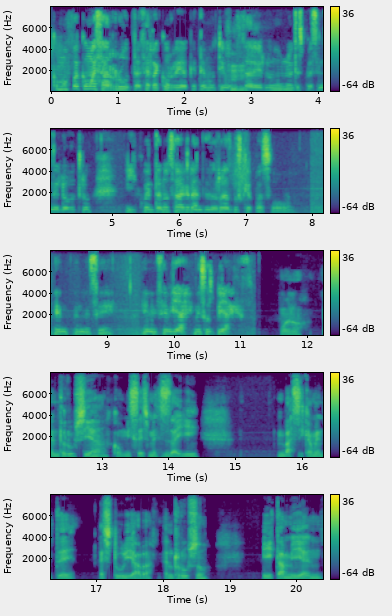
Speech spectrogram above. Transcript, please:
¿Cómo fue como esa ruta, ese recorrido que te motivó a estar en uno y después en el otro? Y cuéntanos a grandes rasgos qué pasó en, ese, en ese viaje, en esos viajes? Bueno, en Rusia, con mis seis meses de allí, básicamente estudiaba el ruso y también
